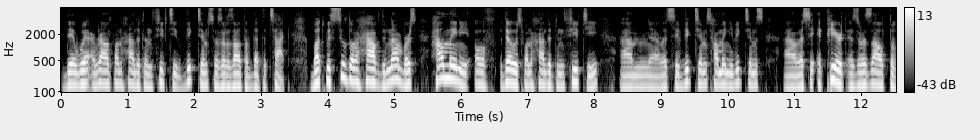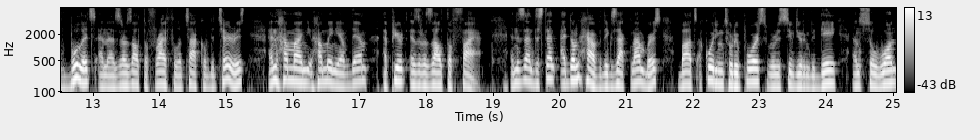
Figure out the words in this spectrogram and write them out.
there were around 150 victims as a result of that attack. But we still don't have the numbers. How many of those 150, um, uh, let's say victims, how many victims, uh, let's say, appeared as a result of bullets and as a result of rifle attack of the terrorist, and how many, how many of them appeared as a result of fire. And as I understand, I don't have the exact numbers, but according to reports we received during the day and so on,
